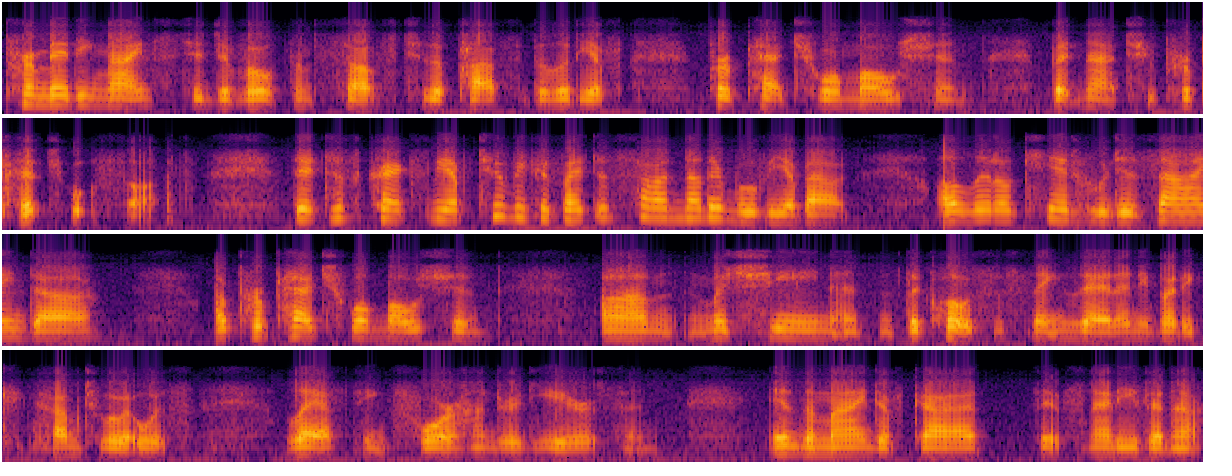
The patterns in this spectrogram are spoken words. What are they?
permitting minds to devote themselves to the possibility of perpetual motion, but not to perpetual thought that just cracks me up too because I just saw another movie about a little kid who designed a, a perpetual motion um, machine, and the closest thing that anybody could come to it was lasting 400 years. And in the mind of God, it's not even a,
